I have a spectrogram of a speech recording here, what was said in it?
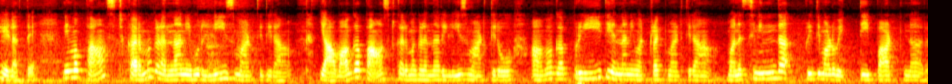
ಹೇಳತ್ತೆ. ನಿಮ್ಮ ಪಾಸ್ಟ್ ಕರ್ಮಗಳನ್ನು ನೀವು ರಿಲೀಸ್ ಮಾಡ್ತಿದ್ದೀರಾ? ಯಾವಾಗ ಪಾಸ್ಟ್ ಕರ್ಮಗಳನ್ನು ರಿಲೀಸ್ ಮಾಡ್ತಿರೋ? ಆವಾಗ ಪ್ರೀತಿಯನ್ನು ನೀವು ಅಟ್ರ್ಯಾಕ್ಟ್ ಮಾಡ್ತೀರಾ? ಮನಸ್ಸಿನಿಂದ ಪ್ರೀತಿ ಮಾಡೋ ವ್ಯಕ್ತಿ ಪಾರ್ಟ್ನರ್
